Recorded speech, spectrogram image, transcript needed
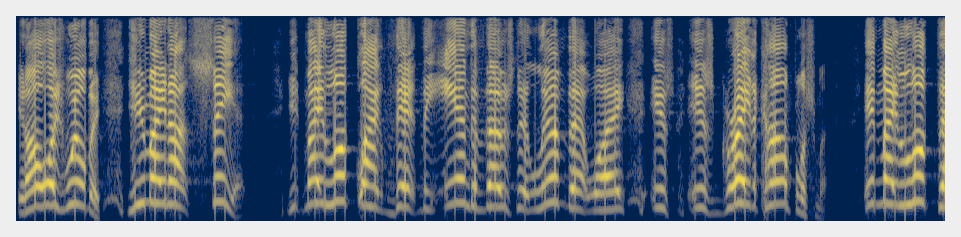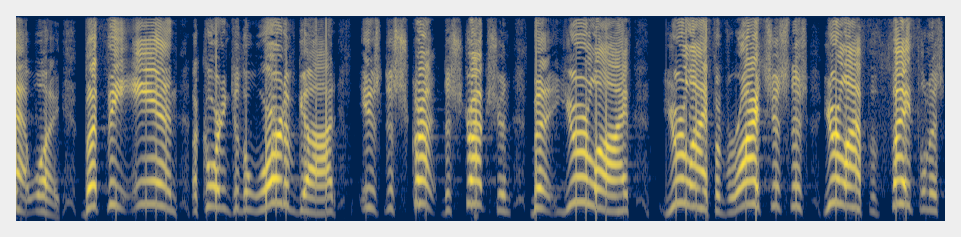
It always will be. You may not see it. It may look like that the end of those that live that way is, is great accomplishment. It may look that way, but the end, according to the Word of God, is destruction. But your life, your life of righteousness, your life of faithfulness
